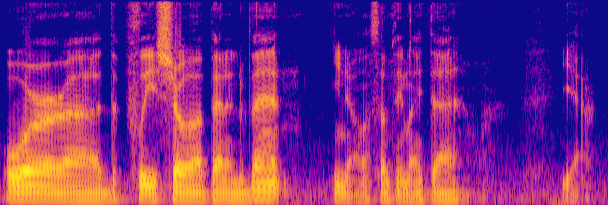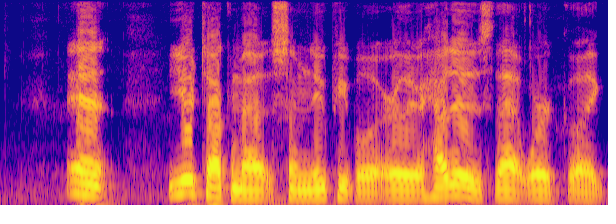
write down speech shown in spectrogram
or uh, the police show up at an event, you know, something like that. Yeah. And you were talking about some new people earlier. How does that work? Like,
